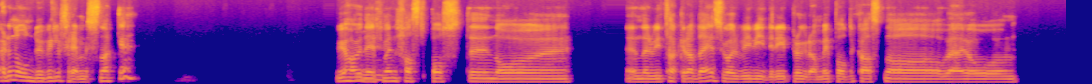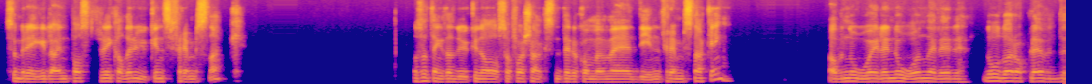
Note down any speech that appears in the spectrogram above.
er det noen du vil fremsnakke? Vi har jo det som en fast post eh, nå. Eh, Når vi takker av deg, så går vi videre i programmet i podkasten, og vi er jo som regel en post vi kaller Ukens fremsnakk. Og så tenkte jeg at du kunne også få sjansen til å komme med din fremsnakking. Av noe eller noen, eller noe du har opplevd,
